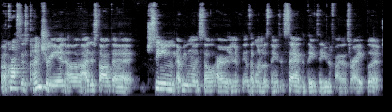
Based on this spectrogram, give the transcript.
across this country, and uh, I just thought that seeing everyone so hurt and it feels like one of those things. It's sad the things that unify us, right? But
